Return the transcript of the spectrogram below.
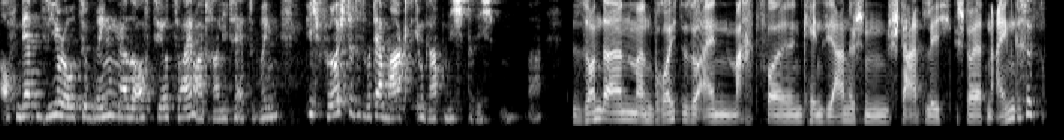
auf Net Zero zu bringen, also auf CO2-Neutralität zu bringen, ich fürchte, das wird der Markt eben gerade nicht richten. Ja sondern man bräuchte so einen machtvollen keynesianischen staatlich gesteuerten Eingriff.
